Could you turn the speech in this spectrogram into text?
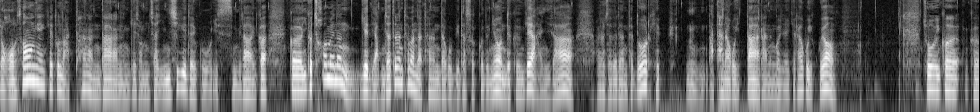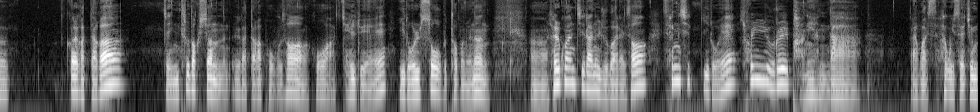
여성에게도 나타난다라는 게 점차 인식이 되고 있습니다. 그러니까 그 이거 처음에는 이게 남자들한테만 나타난다고 믿었었거든요. 근데 그게 아니라 어, 여자들한테도 이렇게 음, 나타나고 있다라는 걸 얘기를 하고 있고요. 저 이거 그 그걸 갖다가 인트로덕션을 갖다가 보고서 그 제일 뒤에 이 롤소부터 보면은 어, 혈관 질환을 유발해서 생식기로의 혈류를 방해한다. 라고 했- 하고 있어요. 지금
